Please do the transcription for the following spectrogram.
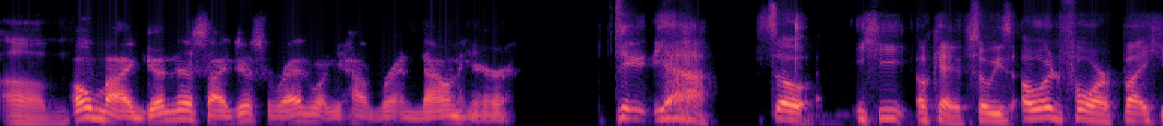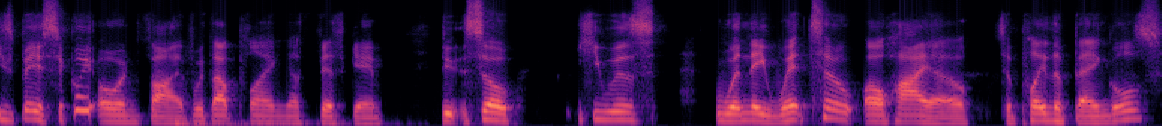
Um, Oh my goodness! I just read what you have written down here. dude, yeah. So he okay, so he's 0 and 4, but he's basically 0 and 5 without playing a fifth game. Dude, so he was when they went to Ohio to play the Bengals,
